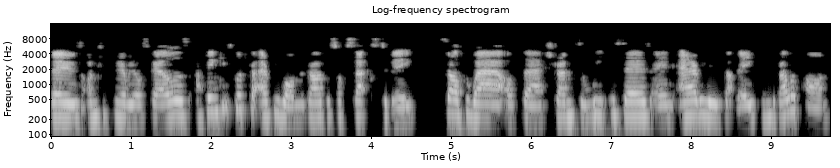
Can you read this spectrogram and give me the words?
those entrepreneurial skills. I think it's good for everyone, regardless of sex, to be self-aware of their strengths and weaknesses in areas that they can develop on.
